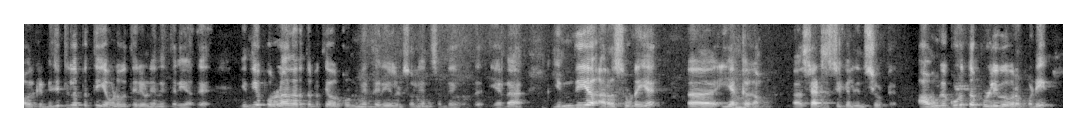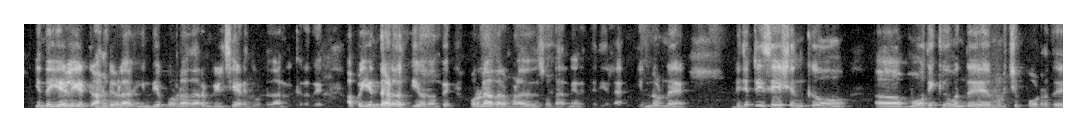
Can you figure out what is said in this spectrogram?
அவருக்கு டிஜிட்டலை பற்றி எவ்வளவு தெரியும்னு எனக்கு தெரியாது. இந்திய பொருளாதாரத்தை பற்றி அவருக்கு ஒன்றுமே தெரியலன்னு சொல்லி எனக்கு சந்தேகம் வருது. ஏன்னா இந்திய அரசுடைய இயக்ககம் ஸ்டாட்டிஸ்டிக்கல் இன்ஸ்டியூட் அவங்க கொடுத்த புள்ளி விவரப்படி இந்த ஏழு எட்டு ஆண்டுகளாக இந்திய பொருளாதாரம் வீழ்ச்சி அடைந்து கொண்டு தான் இருக்கிறது. அப்போ எந்த அளவுக்கு இவர் வந்து பொருளாதாரம் வளருதுன்னு சொல்கிறாருன்னு எனக்கு தெரியல. இன்னொன்று டிஜிட்டைசேஷனுக்கும் மோதிக்கும் வந்து முடிச்சு போடுறது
